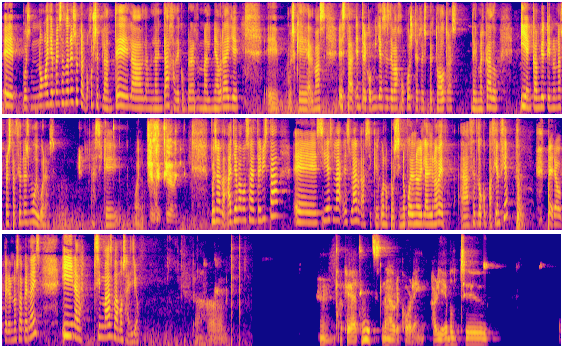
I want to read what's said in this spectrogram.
eh, pues no haya pensado en eso, que a lo mejor se plantee la, la, ventaja de comprar una línea Braille, eh, pues que además está, entre comillas, es de bajo coste respecto a otras del mercado y en cambio tiene unas prestaciones muy buenas. Así que, bueno. Efectivamente. Pues nada, allá vamos a la entrevista. Eh, si es, la, es larga, así que bueno, pues si no pueden oírla de una vez, hacedlo con paciencia, pero, pero no os la perdáis. Y nada, sin más, vamos a ello. Um, okay, I think it's now recording. Are you able to?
